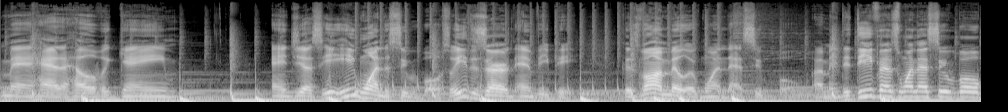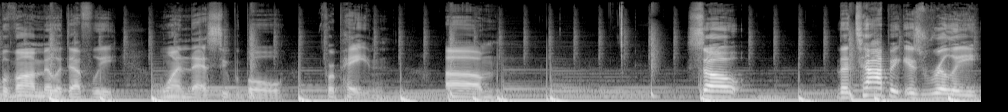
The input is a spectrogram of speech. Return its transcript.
man had a hell of a game and just he, he won the Super Bowl. So he deserved MVP. Because Von Miller won that Super Bowl. I mean the defense won that Super Bowl, but Von Miller definitely won that Super Bowl for Peyton. Um, so the topic is really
